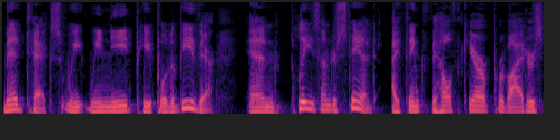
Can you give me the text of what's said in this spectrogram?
med techs. We, we need people to be there. And please understand, I think the healthcare providers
